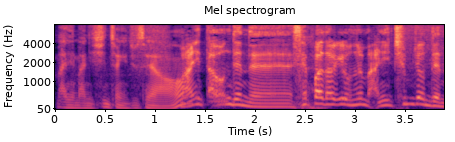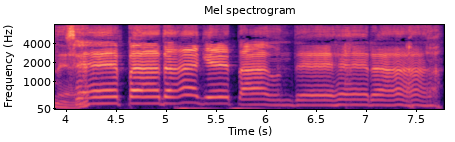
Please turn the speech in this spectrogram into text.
많이 많이 신청해 주세요. 많이 다운됐네. 새바닥이 오늘 많이 침전됐네. 새바닥에 다운데라.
